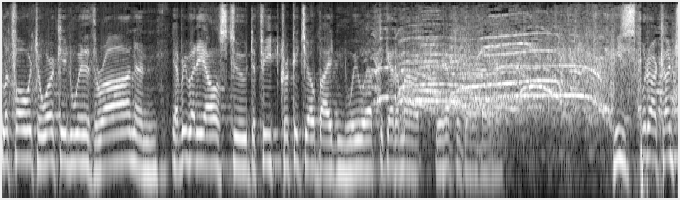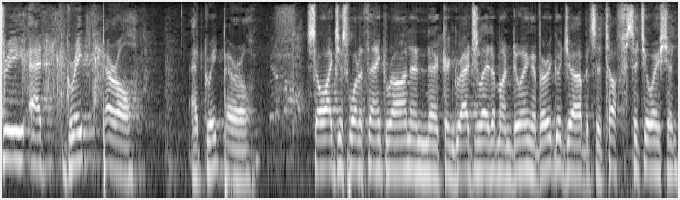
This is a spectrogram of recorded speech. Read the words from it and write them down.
look forward to working with Ron and everybody else to defeat crooked Joe Biden. We will have to get him out. We have to get him out. He's put our country at great peril, at great peril. So I just want to thank Ron and uh, congratulate him on doing a very good job. It's a tough situation.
